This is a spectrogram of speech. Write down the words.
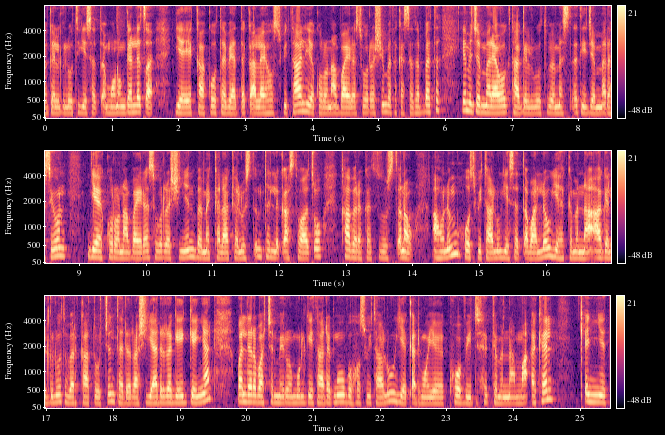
አገልግሎት እየሰጠ መሆኑን ገለጸ። የኤካ ኮተቤ አጠቃላይ ሆስፒታል የኮሮና ቫይረስ ወረርሽኝ በተከሰተበት የመጀመሪያ ወቅት አገልግሎት በመስጠት የጀመረ ሲሆን የኮሮና ቫይረስ ወረርሽኝን በመከላከል ውስጥም ትልቅ አስተዋጽኦ ካበረከቱት ውስጥ ነው። አሁንም ሆስፒታሉ እየሰጠ ባለው የሕክምና አገልግሎት በርካቶችን ተደራሽ እያደረገ ይገኛል። ባልደረባችን ሜሮን ሙልጌታ ደግሞ ሆስፒታሉ የቀድሞ የኮቪድ ህክምና ማዕከል ቅኝት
